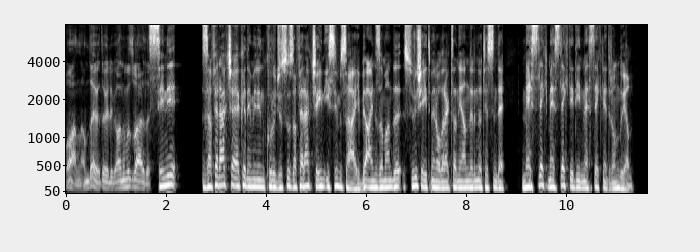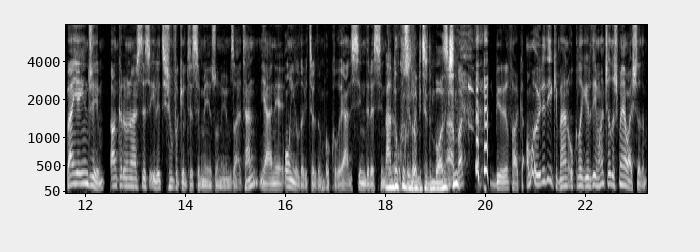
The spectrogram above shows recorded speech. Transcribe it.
o anlamda evet öyle bir anımız vardı. Seni Zafer Akçay Akademi'nin kurucusu Zafer Akçay'ın isim sahibi. Aynı zamanda sürüş eğitmeni olarak tanıyanların ötesinde meslek meslek dediğin meslek nedir onu duyalım. Ben yayıncıyım. Ankara Üniversitesi İletişim Fakültesi mezunuyum zaten. Yani 10 yılda bitirdim okulu. Yani sindire sindire Ben 9 okudum. yılda bitirdim Boğaziçi'ni. Bak bir yıl farkı. Ama öyle değil ki ben okula girdiğim an çalışmaya başladım.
